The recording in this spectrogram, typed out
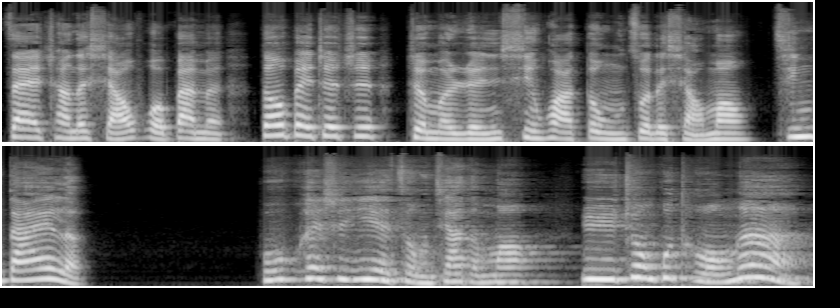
在场的小伙伴们都被这只这么人性化动作的小猫惊呆了。不愧是叶总家的猫，与众不同啊！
